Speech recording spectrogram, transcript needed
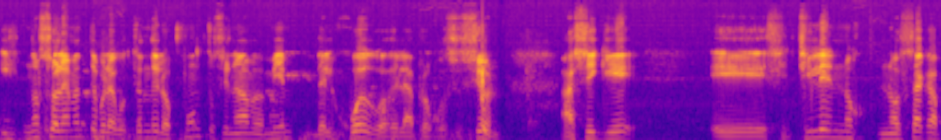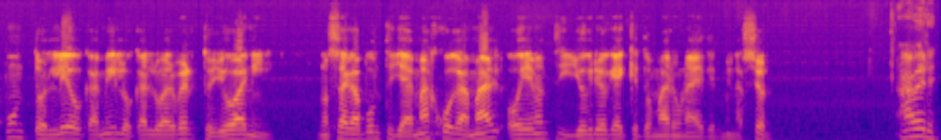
y no solamente por la cuestión de los puntos, sino también del juego, de la proposición. Así que eh, si Chile no, no saca puntos, Leo, Camilo, Carlos Alberto, Giovanni, no saca puntos y además juega mal, obviamente yo creo que hay que tomar una determinación. A ver,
